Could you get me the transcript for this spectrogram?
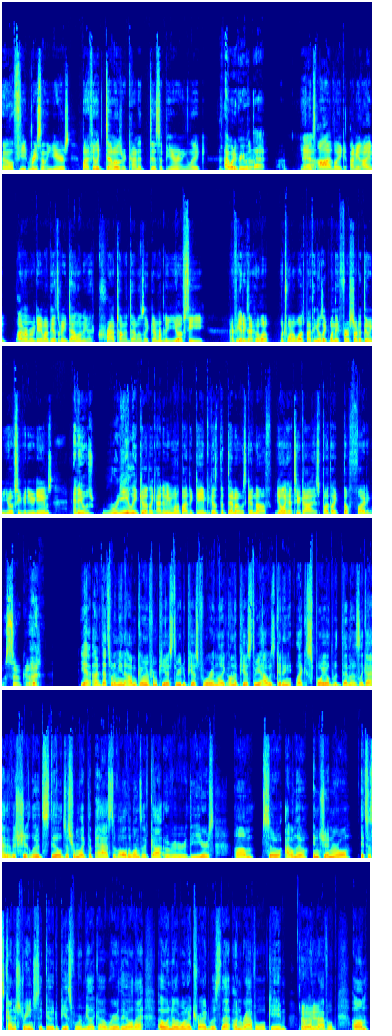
in a few recent years, but I feel like demos are kind of disappearing. Like, I would agree with that. And it's odd. Like, I mean, I I remember getting my PS3 and downloading a crap ton of demos. Like, I remember the UFC. I forget exactly what it, which one it was, but I think it was like when they first started doing UFC video games, and it was really good. Like, I didn't even want to buy the game because the demo was good enough. You only had two guys, but like the fighting was so good. Yeah, I, that's what I mean. I'm going from PS3 to PS4, and like on the PS3, I was getting like spoiled with demos. Like I have a shitload still just from like the past of all the ones I've got over the years. Um, so I don't know. In general, it's just kind of strange to go to PS4 and be like, oh, where are they all at? Oh, another one I tried was that Unravel game or Oh, yeah. Unraveled. Um,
